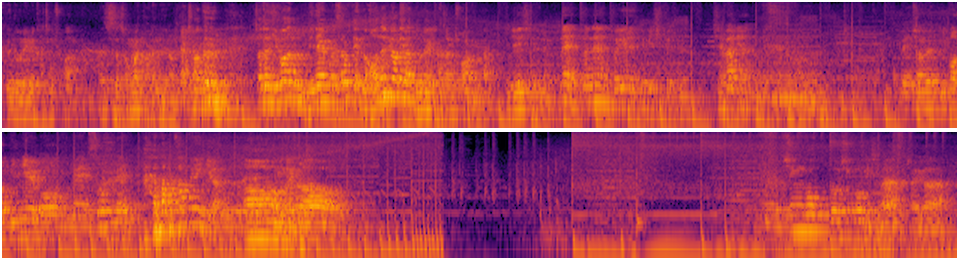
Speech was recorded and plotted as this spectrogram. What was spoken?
그 노래를 가장 좋아합니다. 아, 진짜 정말 다르네요. 저는 저는 이번 미니 앨범에 수록되어 있는 어느 별이라는 노래를 가장 좋아합니다. 예희 씨는요? 네, 저는 저희를 데뷔시켜준 제발이라는 노래. 네, 저는 이번 미니 앨범의 수록된 카페인이라는 노래. 어, 굉장히 어, 그 신곡도 신곡이지만 저희가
